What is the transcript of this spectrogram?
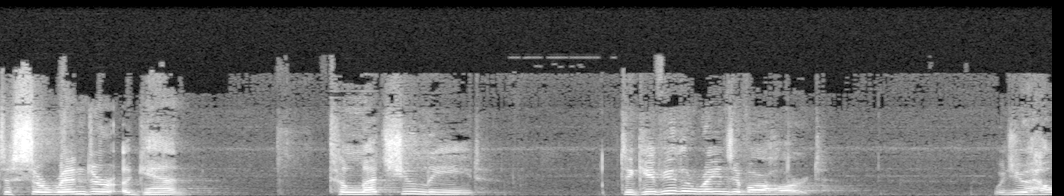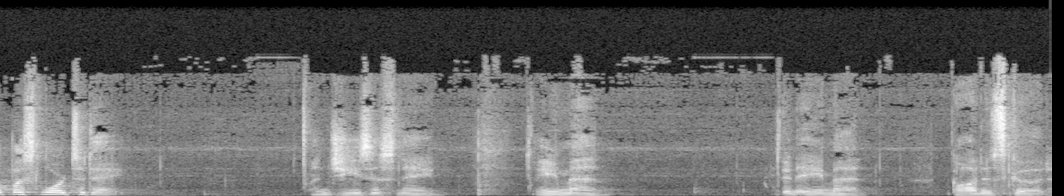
to surrender again? to let you lead, to give you the reins of our heart. Would you help us, Lord, today? In Jesus' name, amen and amen. God is good.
